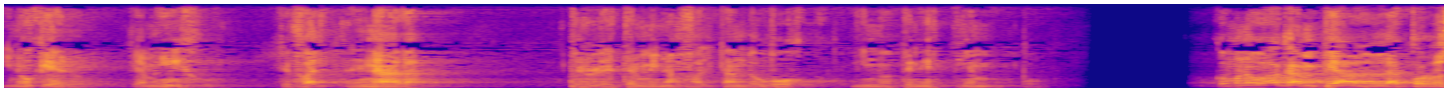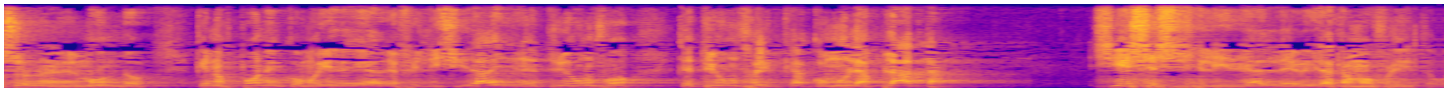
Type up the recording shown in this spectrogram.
Y no quiero que a mi hijo le falte nada terminás faltando vos y no tenés tiempo. ¿Cómo no va a cambiar la corrupción en el mundo que nos ponen como idea de felicidad y de triunfo que triunfa el que acumula plata? Si ese es el ideal de vida, estamos fritos.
